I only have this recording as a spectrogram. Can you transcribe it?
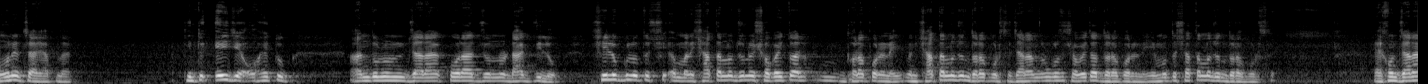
মনে চায় আপনার কিন্তু এই যে অহেতুক আন্দোলন যারা করার জন্য ডাক দিল, সেই লোকগুলো তো মানে সাতান্ন জনের সবাই তো আর ধরা পড়ে নাই। মানে সাতান্ন জন ধরা পড়ছে, যারা আন্দোলন করছে সবাই তো আর ধরা পড়ে নাই। এর মধ্যে সাতান্ন জন ধরা পড়ছে। এখন যারা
